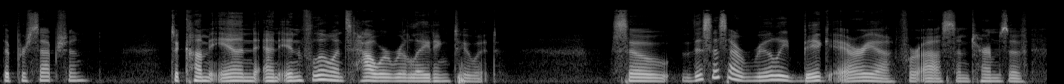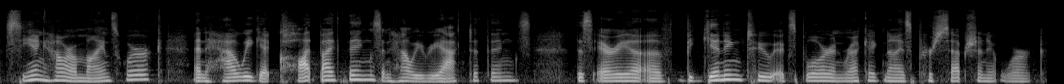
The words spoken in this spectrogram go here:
the perception to come in and influence how we're relating to it. So, this is a really big area for us in terms of seeing how our minds work and how we get caught by things and how we react to things. This area of beginning to explore and recognize perception at work.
